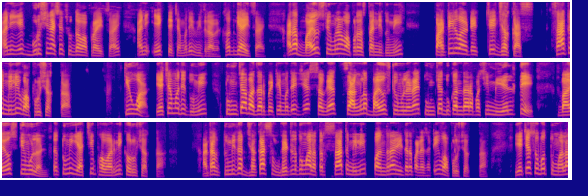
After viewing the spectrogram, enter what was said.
आणि एक बुरशीनाशक सुद्धा वापरायचं आहे आणि एक त्याच्यामध्ये विद्राव्य खत घ्यायचं आहे. आता बायोस्टिम्युलंट वापरत असताना तुम्ही पाटील बायोटेकचे झकास सात मिली वापरू शकता. किंवा याच्यामध्ये तुम्ही तुमच्या बाजारपेठेमध्ये जे सगळ्यात चांगलं बायोस्टिम्युलंट आहे तुमच्या दुकानदारापाशी मिळेल ते बायोस्टिम्युलंट तर तुम्ही याची फवारणी करू शकता. आता तुम्ही जर झकास भेटलं तुम्हाला तर सात मिली पंधरा लिटर पाण्यासाठी वापरू शकता. याच्यासोबत तुम्हाला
